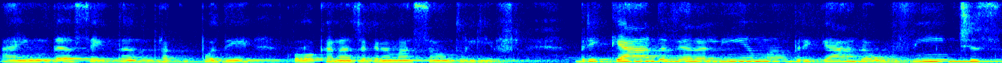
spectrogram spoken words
ainda aceitando para poder colocar na diagramação do livro. Obrigada, Vera Lima, obrigada, ouvintes.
